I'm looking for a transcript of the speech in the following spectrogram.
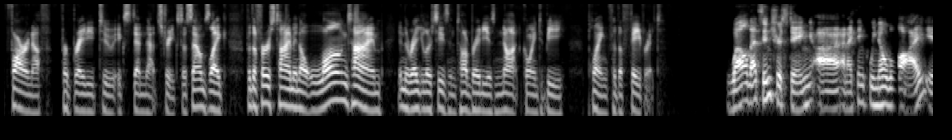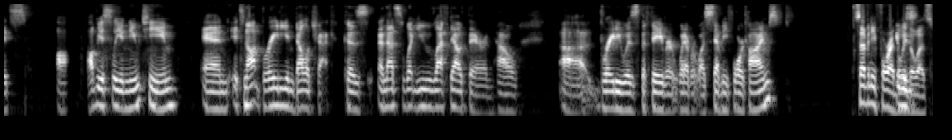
far enough for Brady to extend that streak. So sounds like for the first time in a long time in the regular season, Tom Brady is not going to be playing for the favorite. Well, that's interesting. Uh, and I think we know why. It's obviously a new team, and it's not Brady and Belichick because, and that's what you left out there, and how uh, Brady was the favorite, whatever it was, seventy four times. Seventy four, I believe it was, it was.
